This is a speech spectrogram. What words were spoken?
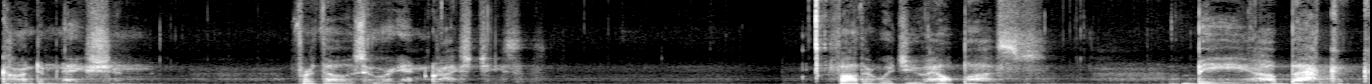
condemnation for those who are in Christ Jesus. Father, would you help us be Habakkuk,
